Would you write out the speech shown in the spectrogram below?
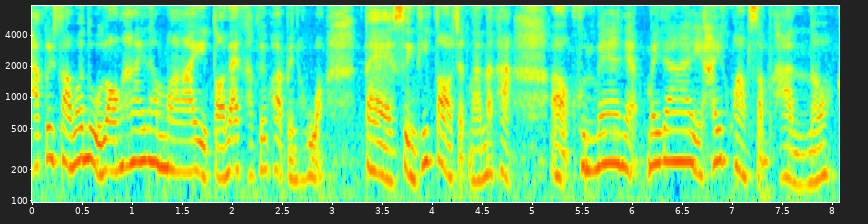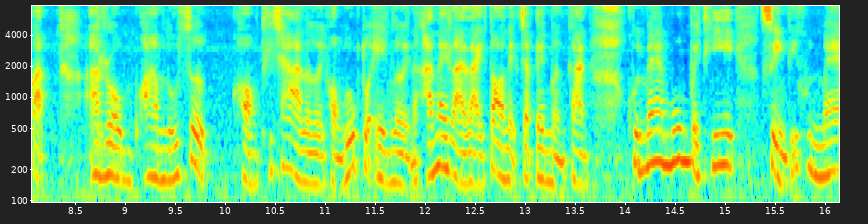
ทักด้วยซ้ำว่าหนูร้องไห้ทำไม ตอนแรกทักด้วยความเป็นห่วงแต่สิ่งที่ต่อจากนั้นนะคะคุณแม่เนี่ยไม่ได้ให้ความสำคัญเนาะกับอารมณ์ความรู้สึก ของทิชาเลยของลูกตัวเองเลยนะคะ ในหลาย ๆ ตอนเนี่ยจะเป็นเหมือนกัน คุณแม่มุ่งไปที่สิ่งที่คุณแม่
